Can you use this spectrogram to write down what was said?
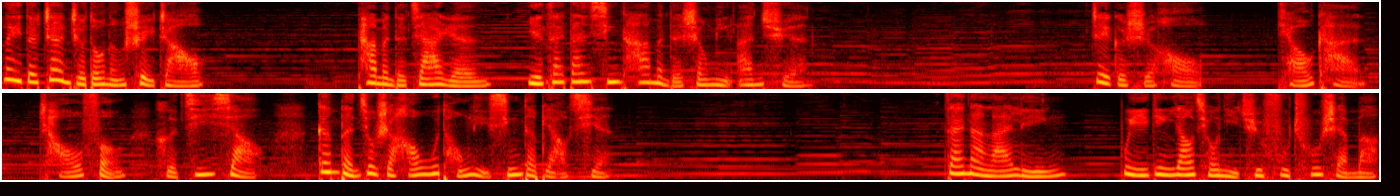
累得站着都能睡着？他们的家人也在担心他们的生命安全。这个时候，调侃、嘲讽和讥笑，根本就是毫无同理心的表现。灾难来临，不一定要求你去付出什么，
